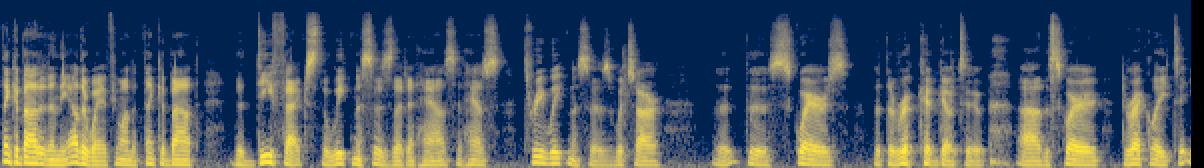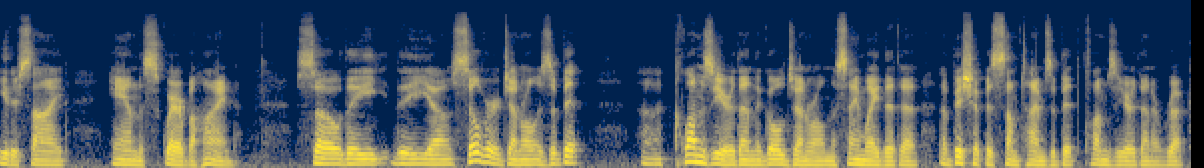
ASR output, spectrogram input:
think about it in the other way, if you want to think about the defects, the weaknesses that it has, it has three weaknesses, which are the, the squares that the rook could go to, uh, the square directly to either side, and the square behind. So the the uh, silver general is a bit uh, clumsier than the gold general in the same way that a, a, bishop is sometimes a bit clumsier than a rook.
